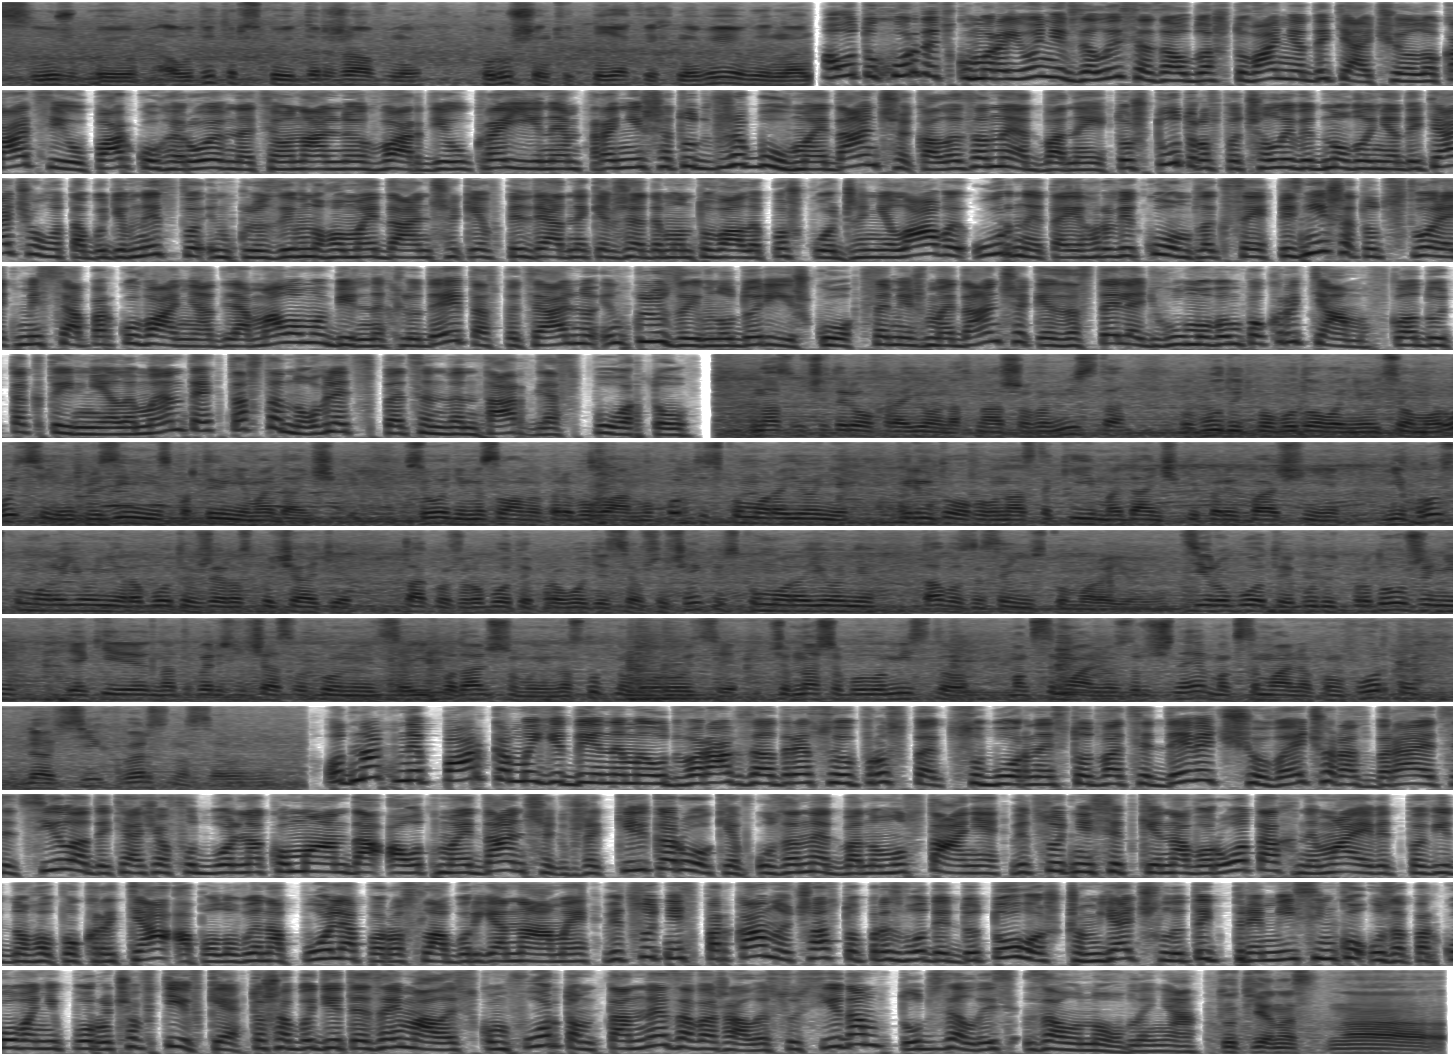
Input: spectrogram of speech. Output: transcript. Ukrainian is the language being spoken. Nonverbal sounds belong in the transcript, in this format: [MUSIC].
службою аудиторською державною. Порушень тут ніяких не виявлено. А от у Хортицькому районі взялися за облаштування дитячої локації у парку Героїв Національної гвардії України. Раніше тут вже був майданчик, але занедбаний. Тож тут розпочали відновлення дитячого та будівництво інклюзивного майданчиків. Підрядники вже демонтували пошкоджені лави, урни та ігрові комплекси. Пізніше тут створять місця паркування для маломобільних людей та спеціальну інклюзивну доріжку. Самі ж майданчики застелять гумовим покриттям, вкладуть тактильні елементи та встановлять спецінвентар для спорту. У нас у чотирьох районах нашого міста будуть побудовані у цьому році інклюзивні спортивні майданчики. Сьогодні ми з вами перебуваємо в Хортицькому районі. Крім того, у нас такі майданчики передбачені в Дніпровському районі. Роботи вже розпочаті. Також роботи проводяться в Шевченківському районі та Вознесенівському районі. Ці роботи будуть продовжені, які на теперішній час виконуються і в подальшому, і в наступному році, щоб наше було місто максимально зручне, максимально комфортно для всіх верст населення. Однак не парками єдиними у дворах за адресою проспект Соборний 129 щовечора збирається ціла дитяча футбольна команда. А от майданчик вже кілька років у занедбаному стані. Відсутні сітки на воротах, немає відповідного покриття, а половина поля поросла бур'янами. Відсутність паркану часто призводить до того, що м'яч летить прямісінько у запарковані поруч автівки. Тож, аби діти займались комфортом та не заважали сусідам, тут взялись за оновлення. Тут є на, на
